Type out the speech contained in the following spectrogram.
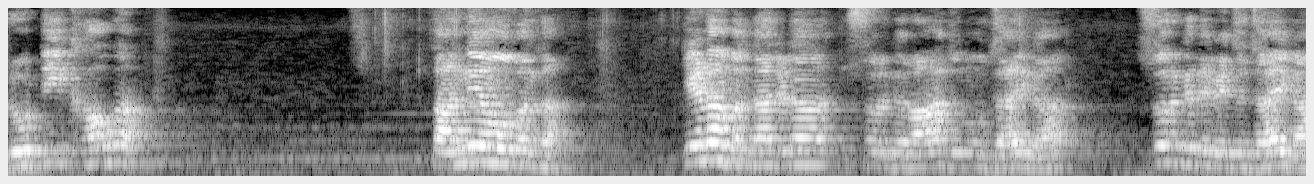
ਰੋਟੀ। ਖਾਊਗਾ। ਤਾਨਿਆ ਉਹ ਬੰਦਾ। ਕਿਹੜਾ ਬੰਦਾ ਜਿਹੜਾ ਸਵਰਗ ਰਾਜ ਨੂੰ ਜਾਏਗਾ ਸਵਰਗ ਦੇ ਵਿੱਚ ਜਾਏਗਾ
